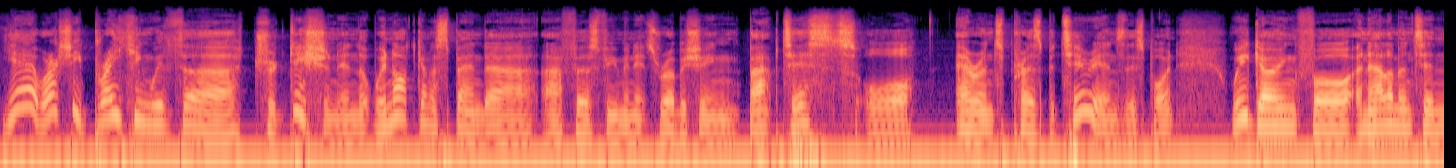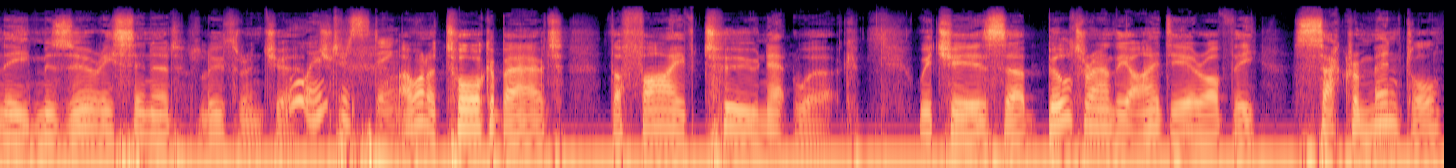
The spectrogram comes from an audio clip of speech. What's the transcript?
Yeah, we're actually breaking with uh, tradition in that we're not going to spend our, our first few minutes rubbishing Baptists or errant Presbyterians at this point. We're going for an element in the Missouri Synod Lutheran Church. Oh, interesting. I want to talk about the 5 2 network, which is uh, built around the idea of the sacramental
